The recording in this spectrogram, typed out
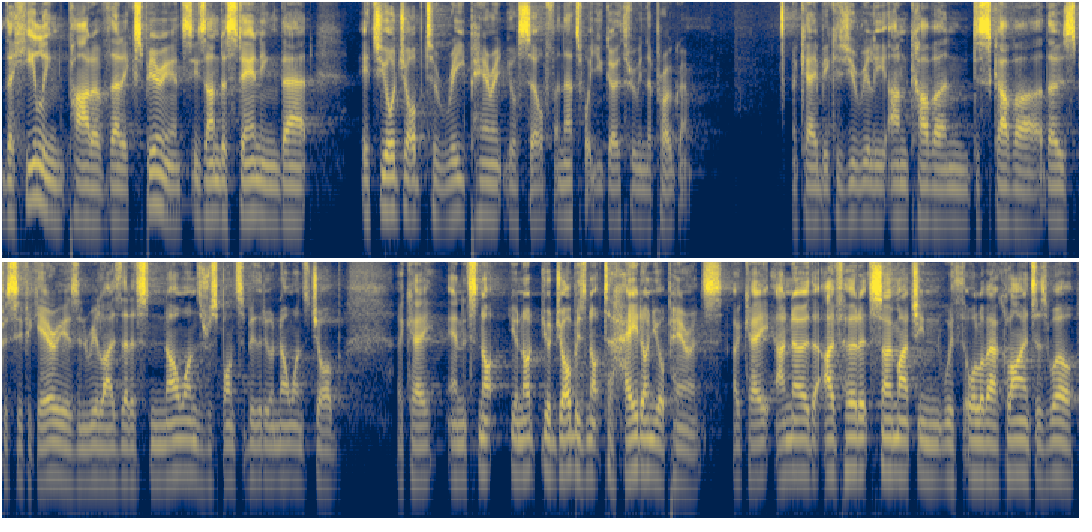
the healing part of that experience is understanding that it's your job to reparent yourself, and that's what you go through in the program. Okay, because you really uncover and discover those specific areas and realize that it's no one's responsibility or no one's job okay? And it's not you're not your job is not to hate on your parents okay? I know that i've heard it so much in with all of our clients as well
